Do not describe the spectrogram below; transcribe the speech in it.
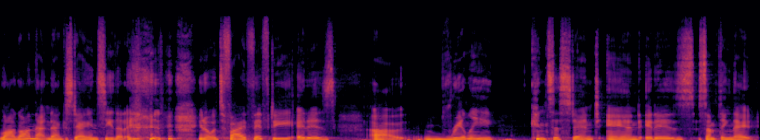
log on that next day and see that you know it's 550 it is uh, really consistent and it is something that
